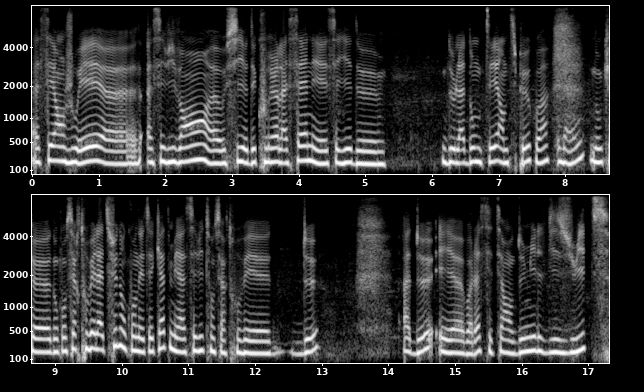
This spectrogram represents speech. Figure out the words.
assez enjoué, euh, assez vivant, euh, aussi découvrir la scène et essayer de de la dompter un petit peu quoi. Bah oui. Donc donc on s'est retrouvés là-dessus. Donc on était quatre, mais assez vite on s'est retrouvés deux à deux et euh, voilà c'était en 2018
